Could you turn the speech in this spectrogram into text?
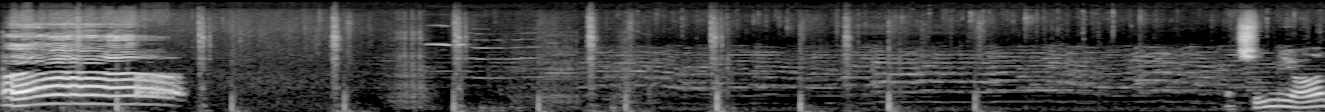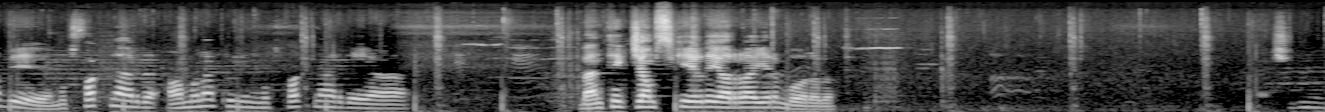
Aa! Açılmıyor abi. Mutfak nerede? Amına koyayım mutfak nerede ya? Ben tek jumpscare'de yarrağı yerim bu arada. Açılmıyor.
